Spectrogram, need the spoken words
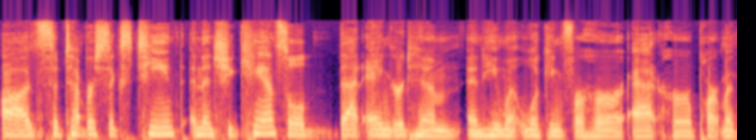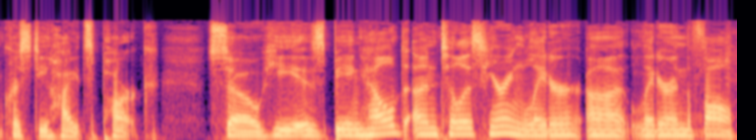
uh, September 16th, and then she canceled. That angered him, and he went looking for her at her apartment, Christie Heights Park. So he is being held until his hearing later, uh, later in the fall.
